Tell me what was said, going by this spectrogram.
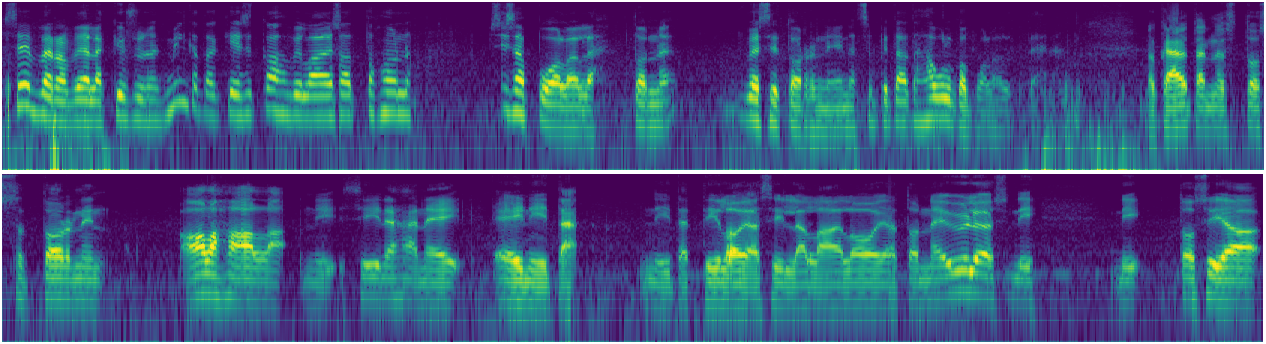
Sen verran vielä kysyn, että minkä takia sitten kahvila ei saa tuohon sisäpuolelle tuonne vesitorniin, että se pitää tähän ulkopuolelle tehdä? No käytännössä tuossa tornin alhaalla, niin siinähän ei, ei niitä, niitä tiloja sillä lailla ole. Ja tuonne ylös, niin, niin tosiaan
